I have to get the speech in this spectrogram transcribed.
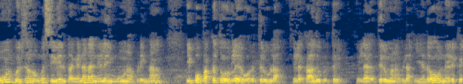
மூணு போயிடுச்சுன்னா ரொம்ப சிவியர்ன்றாங்க என்னடா நிலை மூணு அப்படின்னா இப்போ பக்கத்து ஊர்ல ஒரு திருவிழா இல்ல காது குத்து இல்ல திருமண விழா ஏதோ ஒண்ணு இருக்கு.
